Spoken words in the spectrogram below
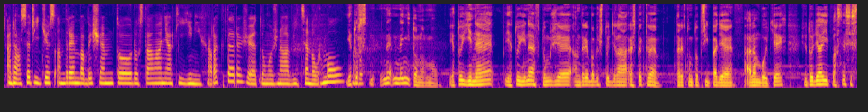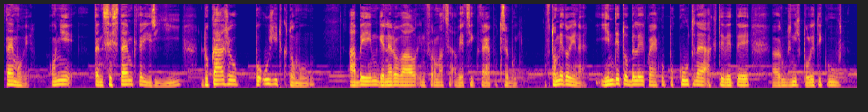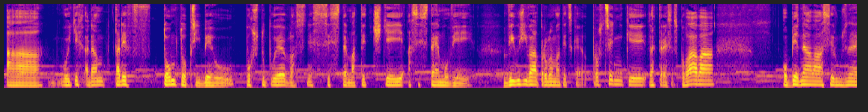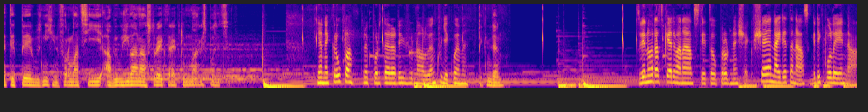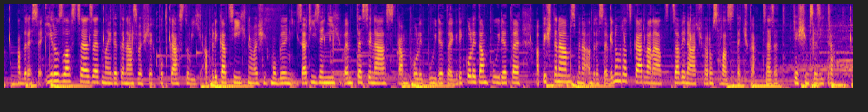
A dá se říct, že s Andrejem Babišem to dostává nějaký jiný charakter, že je to možná více normou? Je to, ne, není to normou. Je to jiné, je to jiné v tom, že Andrej Babiš to dělá, respektive tady v tomto případě Adam Vojtěch, že to dělají vlastně systémově. Oni ten systém, který řídí, dokážou použít k tomu, aby jim generoval informace a věci, které potřebují. V tom je to jiné. Jindy to byly jako, jako pokoutné aktivity různých politiků a Vojtěch Adam tady v tomto příběhu postupuje vlastně systematičtěji a systémověji. Využívá problematické prostředníky, za které se skovává, objednává si různé typy různých informací a využívá nástroje, které k tomu má k dispozici. Janek Kroupa, reportér Rady žurnálu. Janku, děkujeme. Pěkný den. Z Vinohradské 12 je to pro dnešek vše. Najdete nás kdykoliv na adrese iRozhlas.cz, najdete nás ve všech podcastových aplikacích na vašich mobilních zařízeních. Vemte si nás kamkoliv půjdete, kdykoliv tam půjdete a pište nám, jsme na adrese vinohradská12 zavináč rozhlas.cz. Těším se zítra.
